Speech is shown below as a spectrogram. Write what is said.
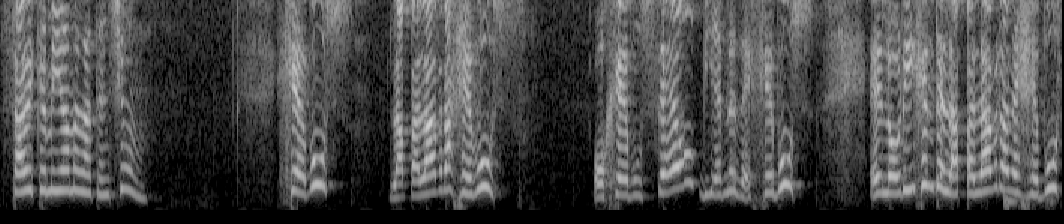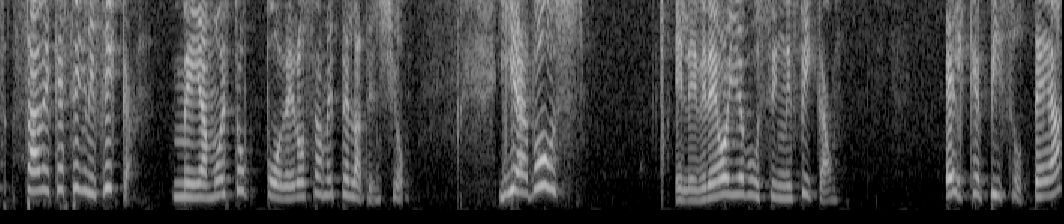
¿Sabe qué me llama la atención? Jebús, la palabra Jebús o Jebuseo viene de Jebús. El origen de la palabra de Jebús, ¿sabe qué significa? Me llamó esto poderosamente la atención. Jebús, el hebreo Jebús significa el que pisotea,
